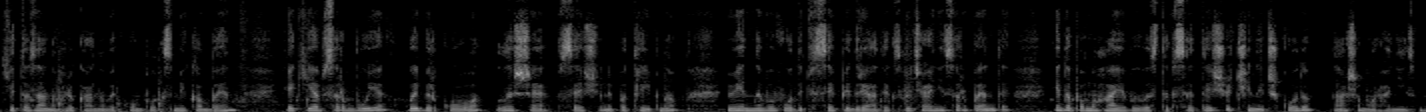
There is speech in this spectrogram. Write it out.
хітозаноглюкановий комплекс Мікабен, який абсорбує вибірково лише все, що не потрібно. Він не виводить все підряд, як звичайні сорбенти, і допомагає вивести все те, що чинить шкоду нашому організму.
